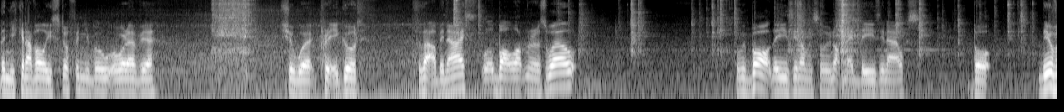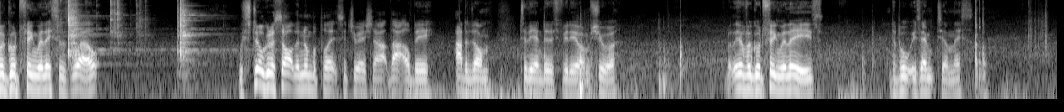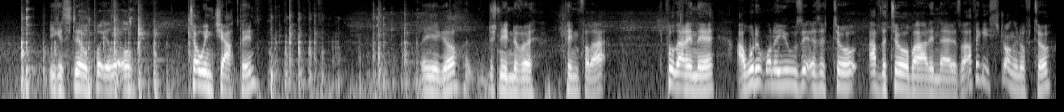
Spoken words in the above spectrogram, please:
Then you can have all your stuff in your boot or whatever. Should work pretty good. So that'll be nice. Little bottle opener as well. So we bought these in, obviously we've not made these in house. But the other good thing with this as well, we're still going to sort the number plate situation out. That'll be added on to the end of this video, I'm sure. But the other good thing with these, the boot is empty on this. You can still put your little towing chap in. There you go. Just need another pin for that. You put that in there. I wouldn't want to use it as a tow, have the tow bar in there as well. I think it's strong enough tow,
